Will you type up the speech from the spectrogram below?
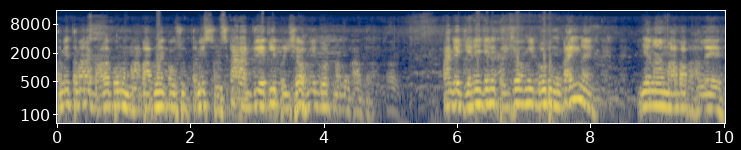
તમે તમારા બાળકોનું મા બાપને કહું છું, તમે સંસ્કાર આપજો, એટલી પૈસા અમે દોટ ના મુકાવતા. કારણ કે જેને જેને પૈસા અમે દોટ મુકાવી ને, એના મા બાપ હાલે.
